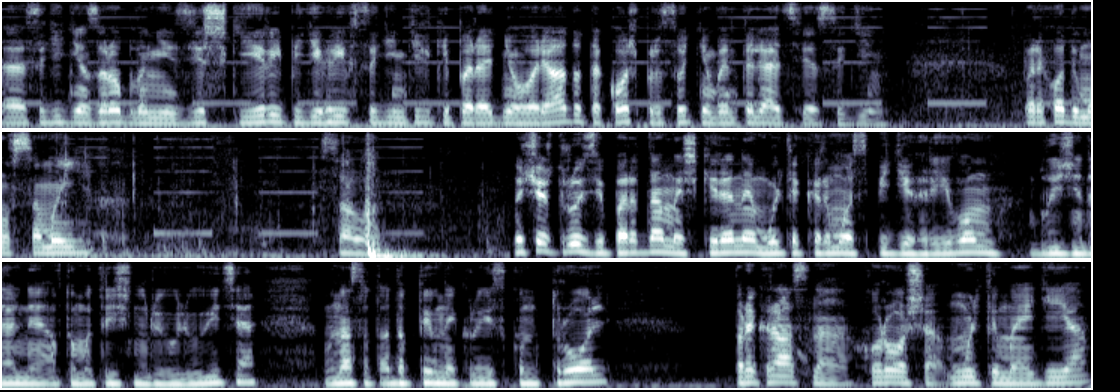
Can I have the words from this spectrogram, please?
Е, Сидіння зроблені зі шкіри, підігрів сидінь тільки переднього ряду, також присутня вентиляція сидінь. Переходимо в самий салон. Ну що ж, друзі, перед нами шкіряне мультикермо з підігрівом. Ближнє дальне автоматично регулюється. У нас тут адаптивний круїз-контроль, прекрасна, хороша мультимедія.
